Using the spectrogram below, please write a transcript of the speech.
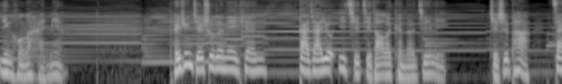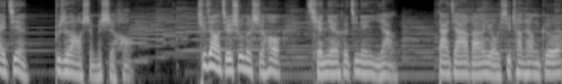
映红了海面。培训结束的那天，大家又一起挤到了肯德基里，只是怕再见不知道什么时候。支教结束的时候，前年和今年一样，大家玩玩游戏、唱唱歌、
